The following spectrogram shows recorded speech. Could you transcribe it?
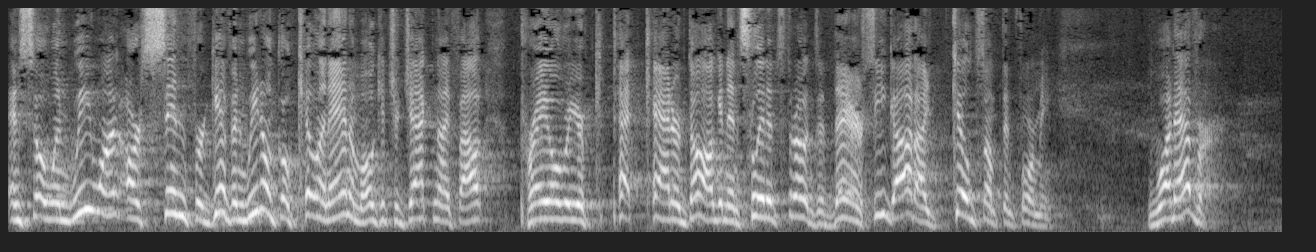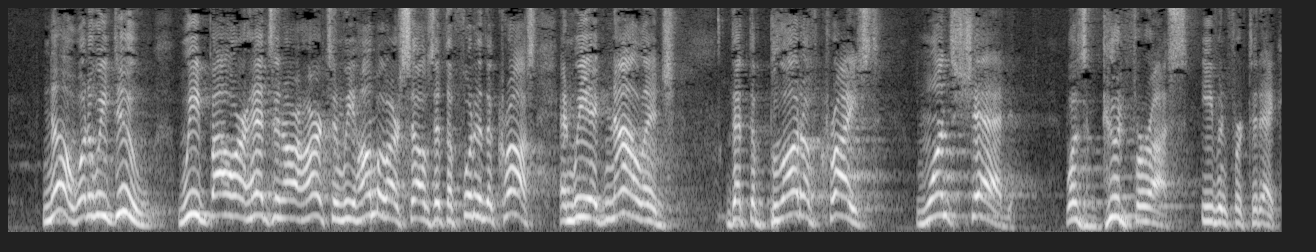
And so when we want our sin forgiven, we don't go kill an animal, get your jackknife out, pray over your pet cat or dog, and then slit its throat and say, There, see, God, I killed something for me. Whatever. No, what do we do? We bow our heads in our hearts and we humble ourselves at the foot of the cross and we acknowledge that the blood of Christ, once shed, was good for us, even for today.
